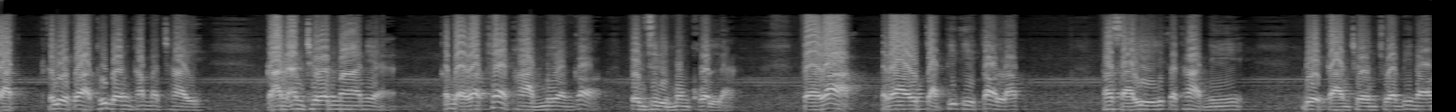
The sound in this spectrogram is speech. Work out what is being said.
จัดเขาเรียกว่าทุดงค์ธรรมชัย การอัญเชิญมาเนี่ย เขาบอกว่าแค่ผ่านเมืองก็เป็นสิริมงคลแล้ว แต่ว่าเราจัดพิธีต้อนรับพระสารีริกธาตุนี้ด้วยการเชิญชวนพี่น้อง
